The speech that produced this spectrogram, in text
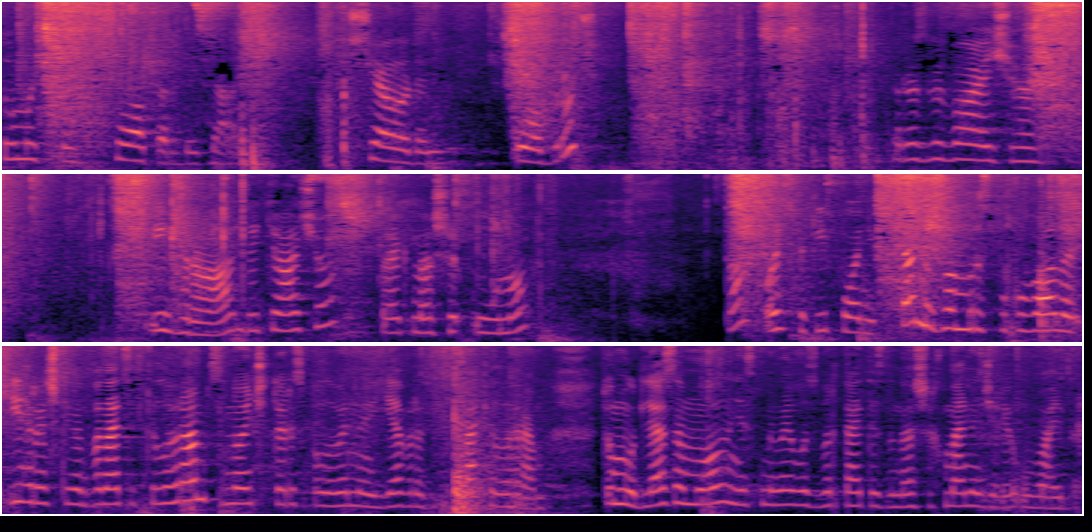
сумочка шопер дитяча. Ще один обруч. Розвиваюча ігра дитяча, так як наше Уно. Та ось такий понік. Це ми з вами розпакували іграшки на 12 кг ціною 4,5 євро за кілограм. Тому для замовлення сміливо звертайтесь до наших менеджерів у Viber.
